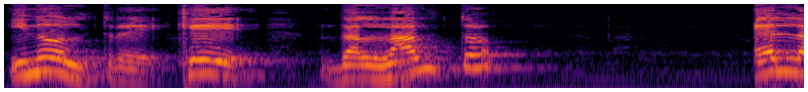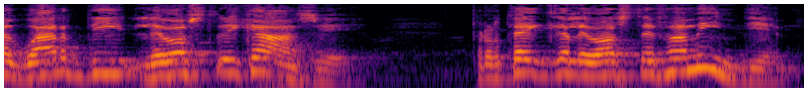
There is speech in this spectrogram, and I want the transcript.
inoltre che dall'alto ella guardi le vostre case, protegga le vostre famiglie,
